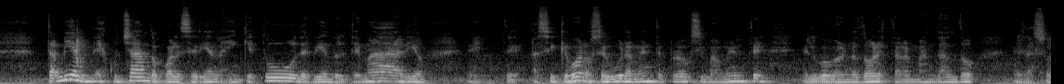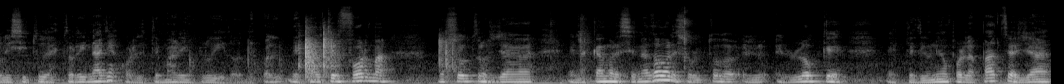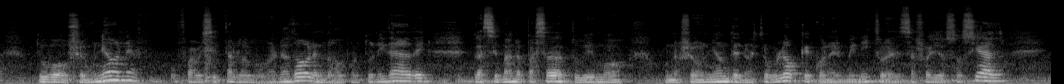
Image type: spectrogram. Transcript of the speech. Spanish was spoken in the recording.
también escuchando cuáles serían las inquietudes, viendo el temario. Este, así que bueno, seguramente próximamente el gobernador estará mandando eh, las solicitudes extraordinarias con el temario incluido. De, cualquier forma, nosotros ya en la Cámara de Senadores, sobre todo el bloque este, de Unión por la Patria ya tuvo reuniones, fue a visitarlo al gobernador en dos oportunidades. La semana pasada tuvimos una reunión de nuestro bloque con el ministro de Desarrollo Social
